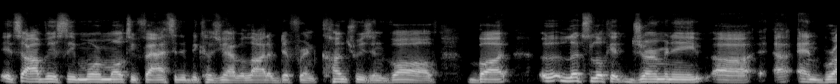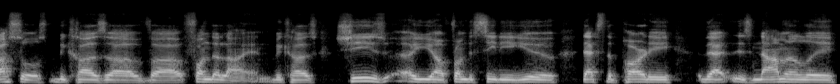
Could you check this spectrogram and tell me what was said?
it's obviously more multifaceted because you have a lot of different countries involved. But uh, let's look at Germany uh, and Brussels because of uh, von der Leyen, because she's uh, you know from the CDU. That's the party that is nominally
